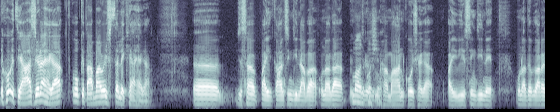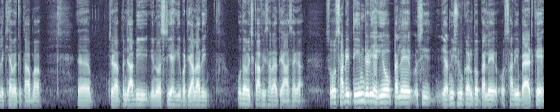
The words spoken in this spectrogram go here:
ਦੇਖੋ ਇਤਿਹਾਸ ਜਿਹੜਾ ਹੈਗਾ ਉਹ ਕਿਤਾਬਾਂ ਵਿੱਚ ਤਾਂ ਲਿਖਿਆ ਹੈਗਾ। ਜਿਸ ਤਰ੍ਹਾਂ ਭਾਈ ਕਾਨ ਸਿੰਘ ਜੀ ਨਾਭਾ ਉਹਨਾਂ ਦਾ ਮਹਾਨ ਕੋਸ਼ ਹੈਗਾ। ਭਾਈ ਵੀਰ ਸਿੰਘ ਜੀ ਨੇ ਉਹਨਾਂ ਦੇ ਦੁਆਰਾ ਲਿਖੀਆਂ ਹੋਈਆਂ ਕਿਤਾਬਾਂ। ਜਿਹੜਾ ਪੰਜਾਬੀ ਯੂਨੀਵਰਸਿਟੀ ਹੈਗੀ ਪਟਿਆਲਾ ਦੀ ਉਹਦੇ ਵਿੱਚ ਕਾਫੀ ਸਾਰਾ ਇਤਿਹਾਸ ਹੈਗਾ। ਸੋ ਸਾਡੀ ਟੀਮ ਜਿਹੜੀ ਹੈਗੀ ਉਹ ਪਹਿਲੇ ਅਸੀਂ ਜਰਨੀ ਸ਼ੁਰੂ ਕਰਨ ਤੋਂ ਪਹਿਲੇ ਉਹ ਸਾਰੀ ਬੈਠ ਕੇ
